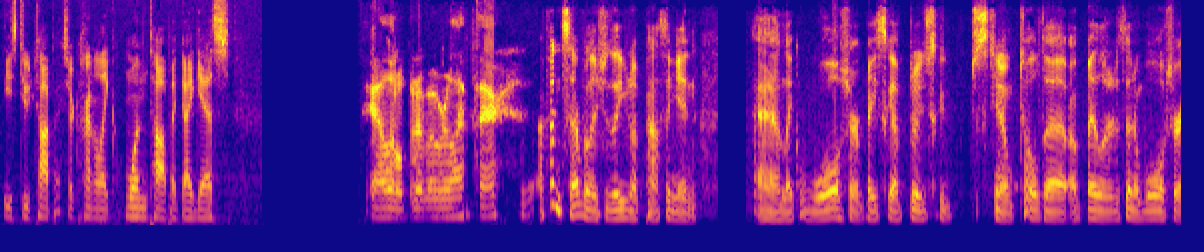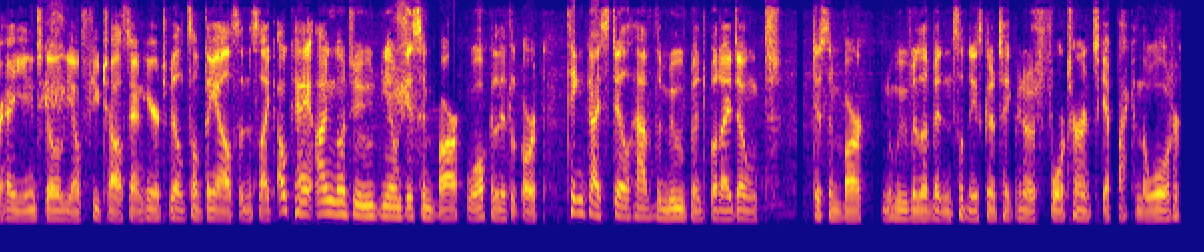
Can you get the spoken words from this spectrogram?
these two topics are kind of like one topic, I guess. Yeah, a little bit of overlap there. I've had several issues even of passing in uh, like water. Basically, I've just, just you know told a, a builder that's in a water, hey, you need to go you know a few tiles down here to build something else, and it's like, okay, I'm going to you know disembark, walk a little, or think I still have the movement, but I don't. Disembark, move a little bit, and suddenly it's going to take me another four turns to get back in the water.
